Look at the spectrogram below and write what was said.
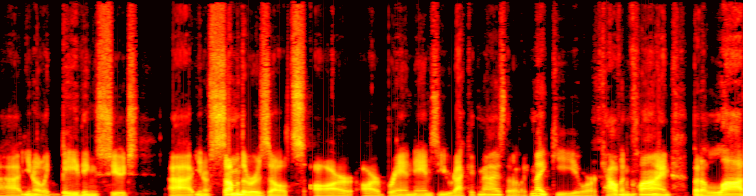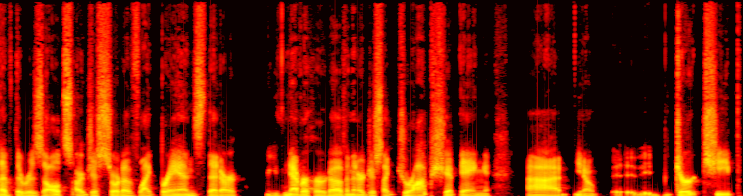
uh, you know, like bathing suit, uh, you know, some of the results are are brand names that you recognize. They're like Nike or Calvin Klein, but a lot of the results are just sort of like brands that are you've never heard of and that are just like drop shipping, uh, you know, eh, dirt cheap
